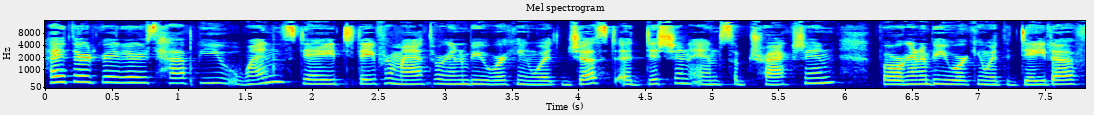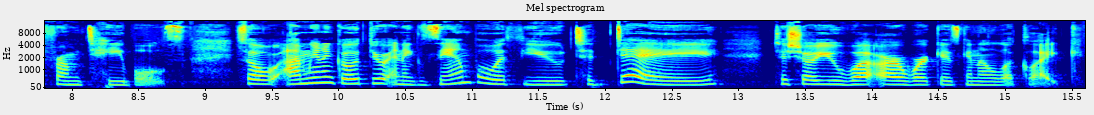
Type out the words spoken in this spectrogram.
Hi, third graders. Happy Wednesday. Today for math, we're going to be working with just addition and subtraction, but we're going to be working with data from tables. So I'm going to go through an example with you today to show you what our work is going to look like.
